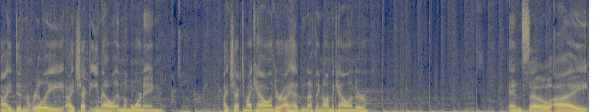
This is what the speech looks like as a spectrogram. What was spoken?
I didn't really, I checked email in the morning. I checked my calendar. I had nothing on the calendar. And so I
